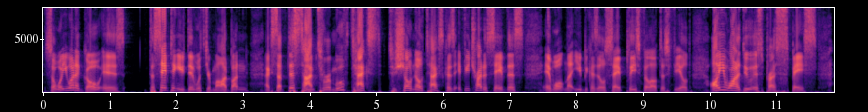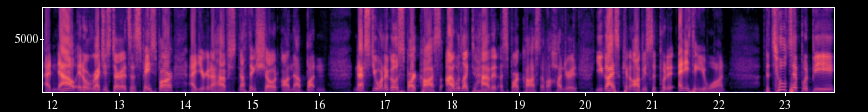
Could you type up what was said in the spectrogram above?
So what you want to go is the same thing you did with your mod button, except this time to remove text, to show no text, because if you try to save this, it won't let you because it'll say, please fill out this field. All you want to do is press space, and now it'll register as a space bar, and you're going to have nothing shown on that button. Next, you want to go spark cost. I would like to have it a spark cost of 100. You guys can obviously put it anything you want. The tooltip would be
